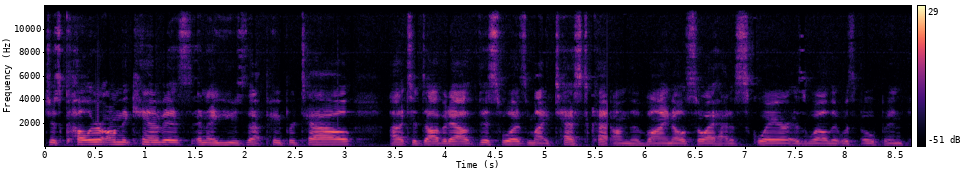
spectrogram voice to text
just color on the canvas, and I use that paper towel uh, to daub it out. This was my test cut on the vinyl, so I had a square as well that was open,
